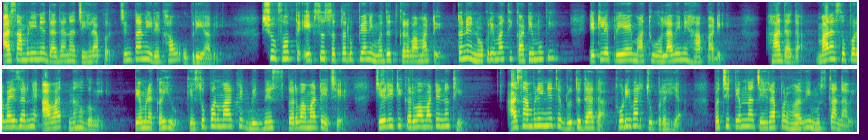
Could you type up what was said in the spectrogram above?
આ સાંભળીને દાદાના ચહેરા પર ચિંતાની રેખાઓ ઉભરી આવી. શું ફક્ત એકસો સત્તર રૂપિયાની મદદ કરવા માટે તને નોકરીમાંથી કાઢી મૂકી? એટલે પ્રિયાએ માથું હલાવીને હા પાડી. હા, દાદા, મારા સુપરવાઇઝરને આ વાત ન ગમી. તેમણે કહ્યું કે સુપરમાર્કેટ બિઝનેસ કરવા માટે છે, ચેરિટી કરવા માટે નથી. આ સાંભળીને તે વૃદ્ધ દાદા થોડીવાર ચૂપ રહ્યા. પછી તેમના ચહેરા પર હળવી મુસ્કાન આવી.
